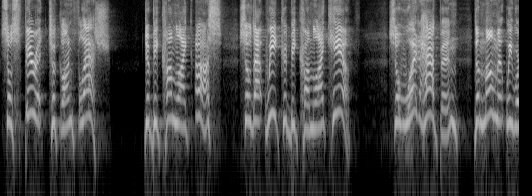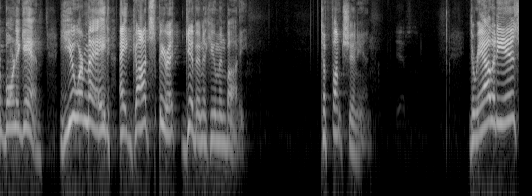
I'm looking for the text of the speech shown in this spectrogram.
So spirit took on flesh to become like us so that we could become like him. So what happened the moment we were born again? You were made a God spirit given a human body to function in. The reality is,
